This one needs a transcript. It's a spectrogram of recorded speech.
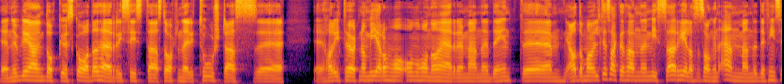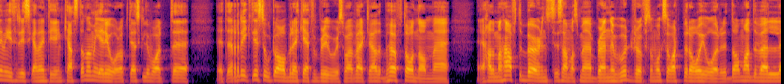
eh, nu blir han dock skadad här i sista starten där i torsdags, Eh, har inte hört något mer om, om honom här, men det är inte... Eh, ja, de har väl inte sagt att han missar hela säsongen än, men det finns en viss risk att han inte kan kasta något mer i år och det skulle vara ett, eh, ett riktigt stort avbräck här för Brewers som verkligen hade behövt honom. Hade man haft Burns tillsammans med Brandon Woodruff som också varit bra i år, de hade väl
